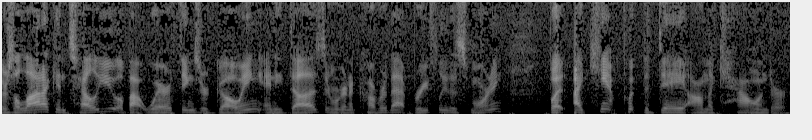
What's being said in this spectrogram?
There's a lot I can tell you about where things are going, and he does, and we're going to cover that briefly this morning. But I can't put the day on the calendar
